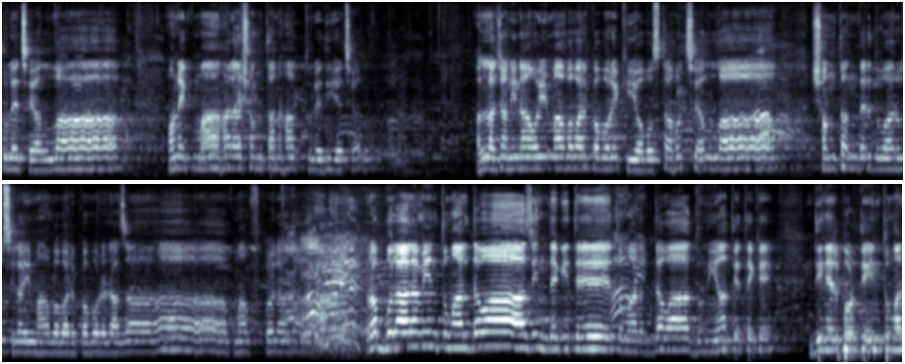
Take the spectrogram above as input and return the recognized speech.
তুলেছে আল্লাহ। অনেক মা হারা সন্তান হাত তুলে দিয়েছে। আল্লাহ। জানি না ওই মা বাবার কবরে কি অবস্থা হচ্ছে আল্লাহ। সন্তানদের দুয়ার উসিলাই মা বাবার কবরের আজাব মাফ করে রব্বুল আলামিন তোমার দেওয়া জিন্দেগিতে, তোমার দেওয়া দুনিয়াতে থেকে দিনের পর দিন তোমার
